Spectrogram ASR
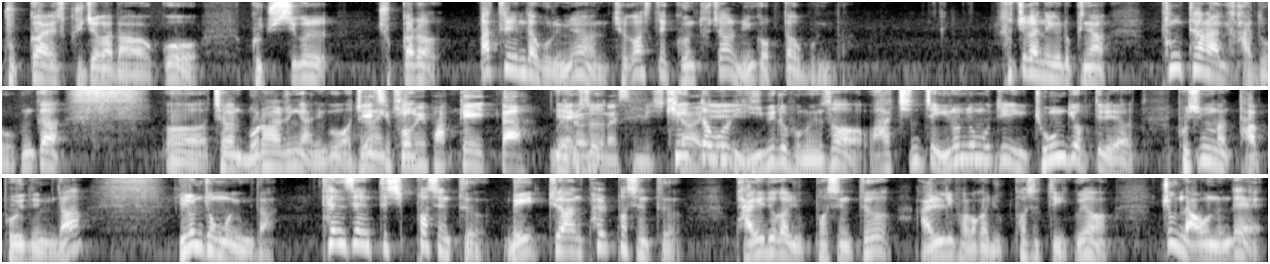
국가에서 규제가 나왔고 그 주식을 주가를 빠뜨린다 그러면 제가 봤을 때 그건 투자할 의미가 없다고 봅니다. 솔직한 얘기로 그냥 평탄하게 가도 그러니까 어 제가 뭐라 하는 게 아니고 어쨌든 예측 범위 밖에 있다. 네, 이런 말씀이시죠? KW 예, 예. 2비를 보면서 와 진짜 이런 종목들이 좋은 기업들이에요. 보시면 다 보여드립니다. 이런 종목입니다. 텐센트 10%, 메이투안 8%, 바이두가 6%, 알리바바가 6% 있고요. 쭉 나오는데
